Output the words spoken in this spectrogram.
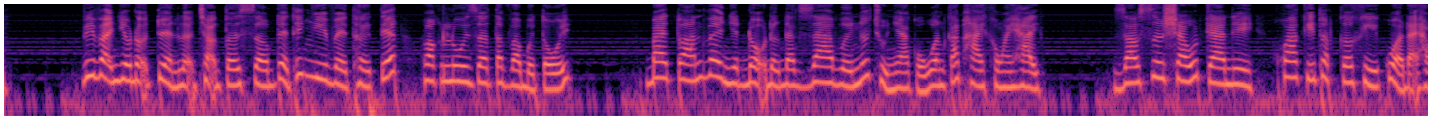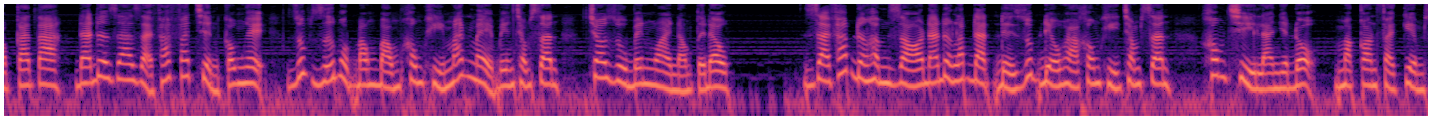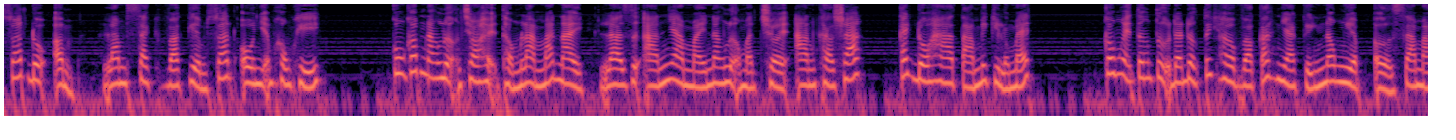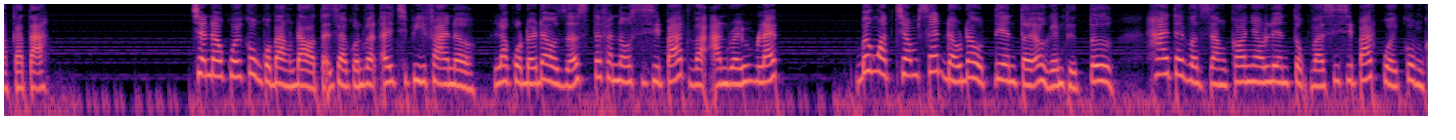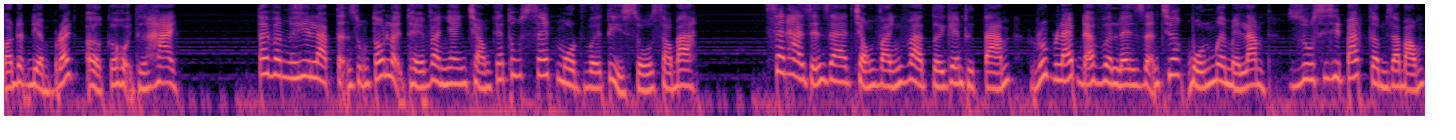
Vì vậy, nhiều đội tuyển lựa chọn tới sớm để thích nghi về thời tiết hoặc lùi giờ tập vào buổi tối. Bài toán về nhiệt độ được đặt ra với nước chủ nhà của World Cup 2022. Giáo sư Shaud Ghani, khoa kỹ thuật cơ khí của Đại học Qatar đã đưa ra giải pháp phát triển công nghệ giúp giữ một bong bóng không khí mát mẻ bên trong sân cho dù bên ngoài nóng tới đâu. Giải pháp đường hầm gió đã được lắp đặt để giúp điều hòa không khí trong sân, không chỉ là nhiệt độ mà còn phải kiểm soát độ ẩm, làm sạch và kiểm soát ô nhiễm không khí. Cung cấp năng lượng cho hệ thống làm mát này là dự án nhà máy năng lượng mặt trời Al-Khashad, cách Doha 80 km. Công nghệ tương tự đã được tích hợp vào các nhà kính nông nghiệp ở Samakata. Trận đấu cuối cùng của bảng đỏ tại giải quần vợt ATP Final là cuộc đối đầu giữa Stefano Tsitsipas và Andrei Rublev. Bước ngoặt trong set đấu đầu tiên tới ở game thứ tư, hai tay vợt giằng co nhau liên tục và Tsitsipas cuối cùng có được điểm break ở cơ hội thứ hai. Tay vợt người Hy Lạp tận dụng tốt lợi thế và nhanh chóng kết thúc set 1 với tỷ số 6-3. Set 2 diễn ra chóng vánh và tới game thứ 8, Rublev đã vượt lên dẫn trước 40-15 dù Tsitsipas cầm ra bóng.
